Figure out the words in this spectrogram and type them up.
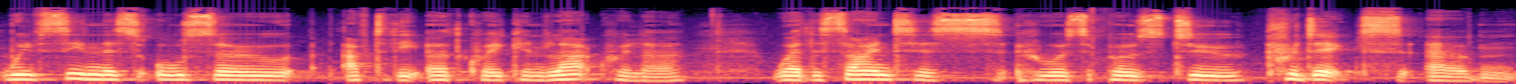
We've seen this also after the earthquake in L'Aquila, where the scientists who are supposed to predict um,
